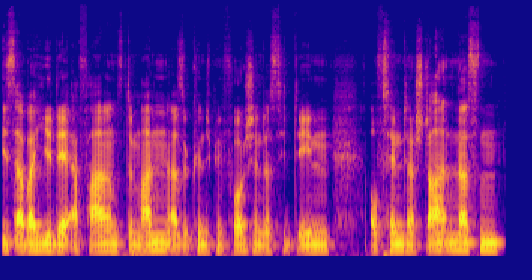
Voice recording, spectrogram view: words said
ist aber hier der erfahrenste Mann, also könnte ich mir vorstellen, dass sie den auf Center starten lassen.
